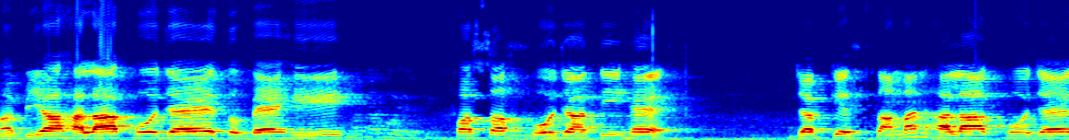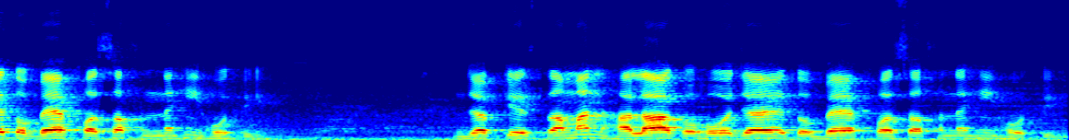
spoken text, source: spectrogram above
مبیہ ہلاک ہو جائے تو بے ہی فسخ ہو جاتی ہے۔ جبکہ سمن ہلاک ہو جائے تو بے فسخ نہیں ہوتی۔ جبکہ سمن ہلاک ہو جائے تو بے فسخ نہیں ہوتی۔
